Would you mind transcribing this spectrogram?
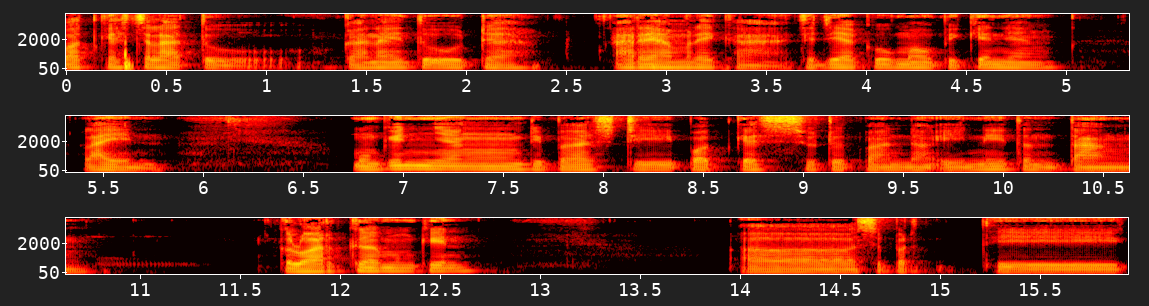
podcast celatu karena itu udah area mereka. Jadi aku mau bikin yang lain. Mungkin yang dibahas di podcast sudut pandang ini tentang keluarga mungkin. Uh, seperti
